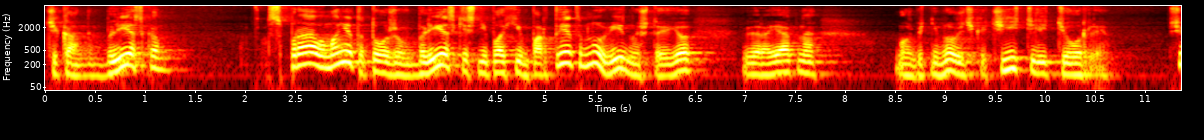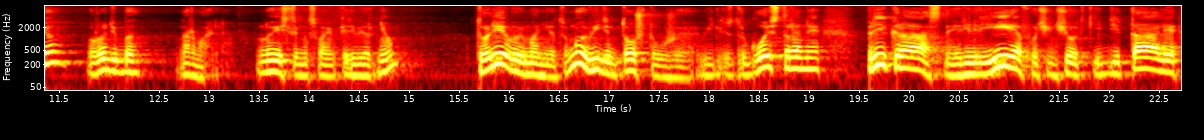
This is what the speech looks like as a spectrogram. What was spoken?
чеканным блеском. Справа монета тоже в блеске, с неплохим портретом, но видно, что ее, вероятно, может быть, немножечко чистили, терли. Все вроде бы нормально. Но если мы с вами перевернем, то левую монету мы увидим то, что уже видели с другой стороны. Прекрасный рельеф, очень четкие детали,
